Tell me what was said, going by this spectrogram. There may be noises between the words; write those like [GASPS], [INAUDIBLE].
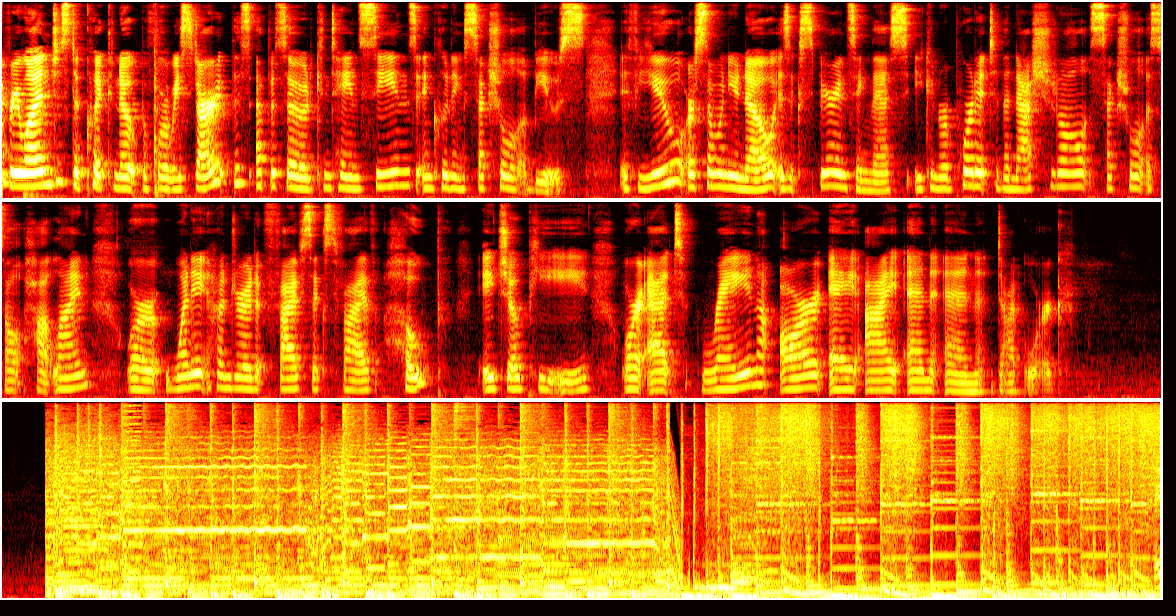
everyone, just a quick note before we start. This episode contains scenes including sexual abuse. If you or someone you know is experiencing this, you can report it to the National Sexual Assault Hotline or 1 800 565 HOPE. H O P E, or at RAINN, R A I N N dot org.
